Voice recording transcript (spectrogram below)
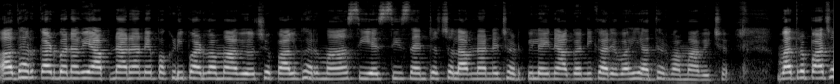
આધાર કાર્ડ બનાવી આપનારાને પકડી પાડવામાં આવ્યો છે. પાલઘરમાં સીએસસી સેન્ટર ચલાવનારને ઝડપી લઈને આગળની કાર્યવાહી હાથ ધરવામાં આવી છે. માત્ર પાંચ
